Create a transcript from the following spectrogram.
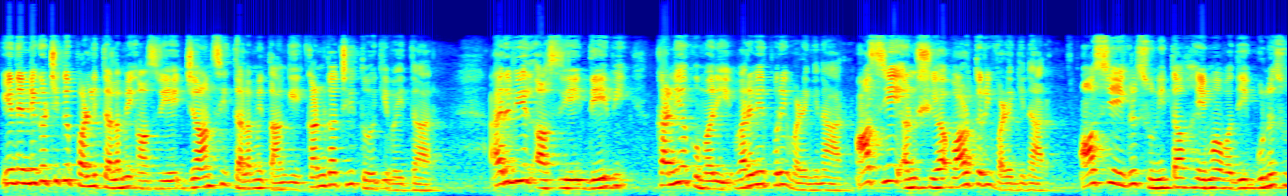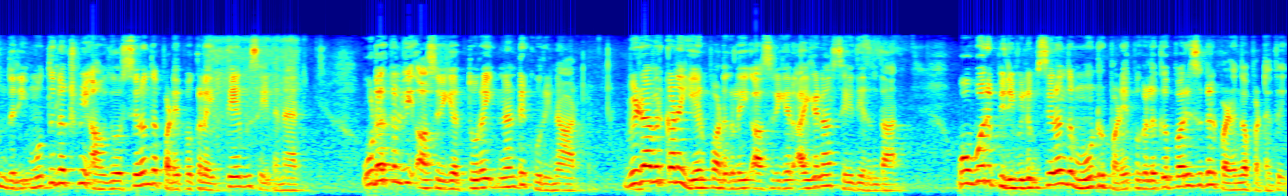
இந்த நிகழ்ச்சிக்கு பள்ளி தலைமை ஆசிரியை ஜான்சி தலைமை தாங்கி கண்காட்சியை துவக்கி வைத்தார். அறிவியல் ஆசிரியை தேவி கன்னியாகுமரி வரவேற்புரை வழங்கினார். ஆசிரியை அனுஷியா வாழ்த்துரை வழங்கினார். ஆசிரியைகள் சுனிதா ஹேமாவதி குணசுந்தரி முத்துலட்சுமி ஆகியோர் சிறந்த படைப்புகளை தேர்வு செய்தனர். உடற்கல்வி ஆசிரியர் துறை நன்றி கூறினார். விழாவிற்கான ஏற்பாடுகளை ஆசிரியர் ஐயனார் செய்திருந்தார். ஒவ்வொரு பிரிவிலும் சிறந்த மூன்று படைப்புகளுக்கு பரிசுகள் வழங்கப்பட்டது.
